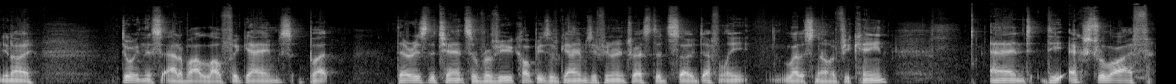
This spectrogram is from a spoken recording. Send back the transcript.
you know, doing this out of our love for games. But there is the chance of review copies of games if you're interested. So definitely let us know if you're keen. And the Extra Life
